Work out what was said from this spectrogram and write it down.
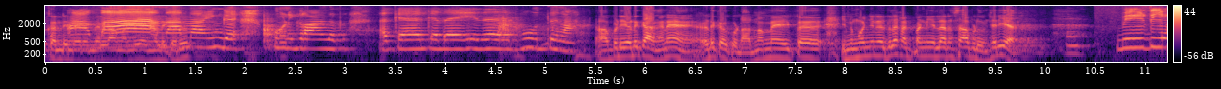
முதற்கண்டில் இருந்தெல்லாம் வந்து எங்களுக்கு ஒரு அப்படி எடுக்காங்கண்ணே எடுக்கக்கூடாது. நம்ம இப்போ இன்னும் கொஞ்ச நேரத்தில் கட் பண்ணி எல்லாரும் சாப்பிடுவோம் சரியா? வீடியோ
